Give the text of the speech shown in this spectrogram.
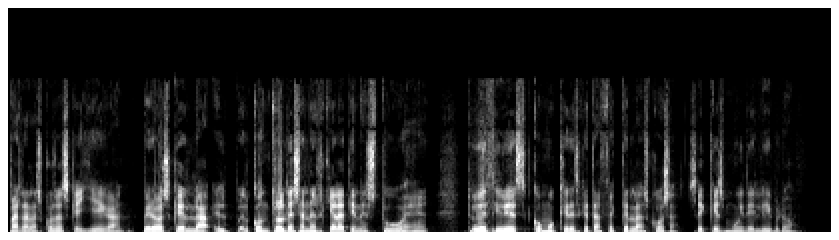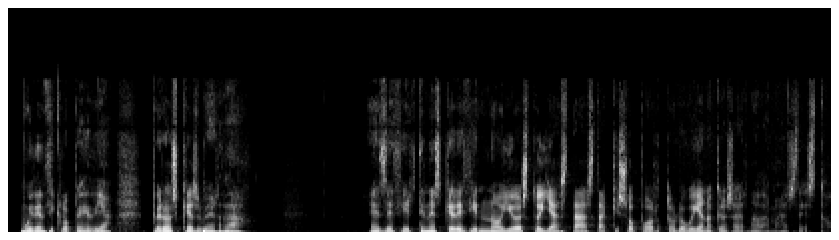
para las cosas que llegan. Pero es que el, el, control de esa energía la tienes tú, ¿eh? Tú decides cómo quieres que te afecten las cosas. Sé que es muy de libro, muy de enciclopedia, pero es que es verdad. Es decir, tienes que decir, no, yo esto ya está, hasta aquí soporto, luego ya no quiero saber nada más de esto.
